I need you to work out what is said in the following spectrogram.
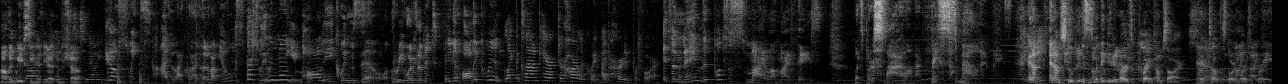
I don't think we've seen it yet in the show. You know, sweets, I like what I've heard about you, especially the name, Harley Quinzel. Rework it a bit, and you get Harley Quinn. Like the clown character Harlequin. I've heard it before. It's a name that puts a smile on my face. Let's put a smile on that face. Smile on that face. And I and I'm stupid. This is what they did in Birds of Prey. I'm sorry. They told the story in Birds of Prey.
